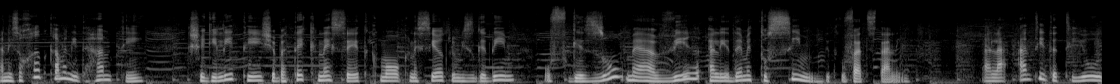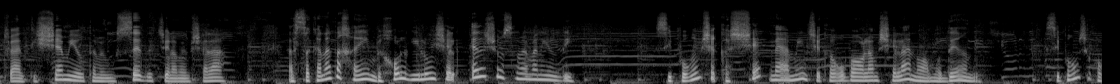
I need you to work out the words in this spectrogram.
אני זוכרת כמה נדהמתי כשגיליתי שבתי כנסת, כמו כנסיות ומסגדים, הופגזו מהאוויר על ידי מטוסים בתקופת סטלין. על האנטי-דתיות והאנטישמיות הממוסדת של הממשלה, על סכנת החיים בכל גילוי של איזשהו סממן יהודי. סיפורים שקשה להאמין שקרו בעולם שלנו, המודרני. סיפורים שכל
